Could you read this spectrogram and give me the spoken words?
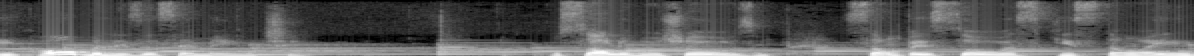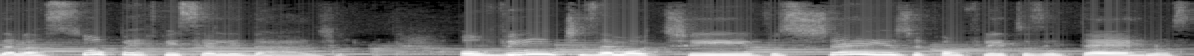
e rouba-lhes a semente. O solo rochoso são pessoas que estão ainda na superficialidade, ouvintes emotivos, cheios de conflitos internos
